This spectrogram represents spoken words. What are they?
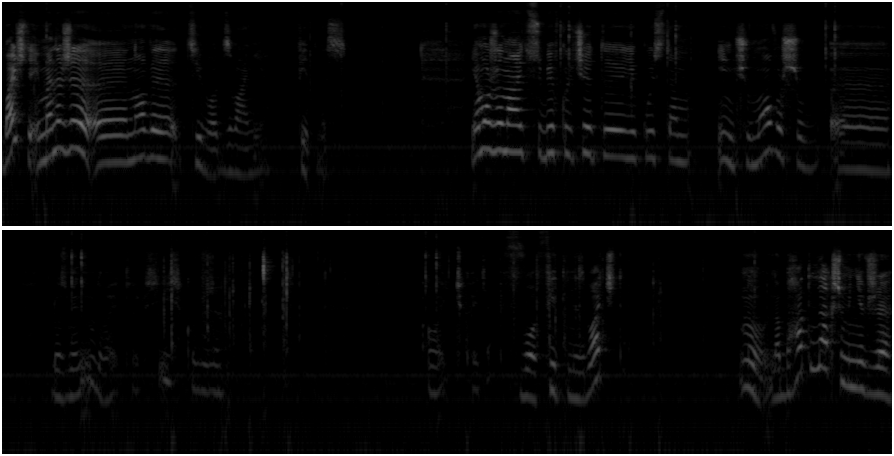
Бачите, і в мене вже е, нове ці от звання фітнес. Я можу навіть собі включити якусь там іншу мову, щоб розмінити. Ну, давайте російську вже. Во, фітнес, бачите? ну, набагато легше мені вже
